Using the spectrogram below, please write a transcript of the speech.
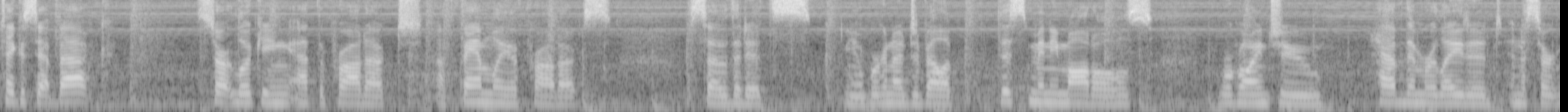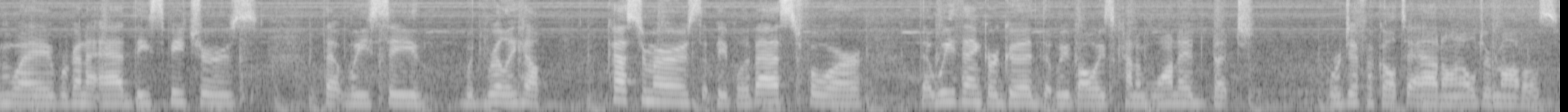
take a step back, start looking at the product, a family of products, so that it's, you know, we're going to develop this many models, we're going to have them related in a certain way, we're going to add these features that we see would really help customers that people have asked for, that we think are good, that we've always kind of wanted, but were difficult to add on older models.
